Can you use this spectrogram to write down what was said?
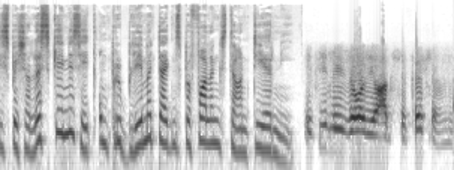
die spesialistkennis het om probleme tydens bevallings te hanteer nie. If you lose all your obstetricians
